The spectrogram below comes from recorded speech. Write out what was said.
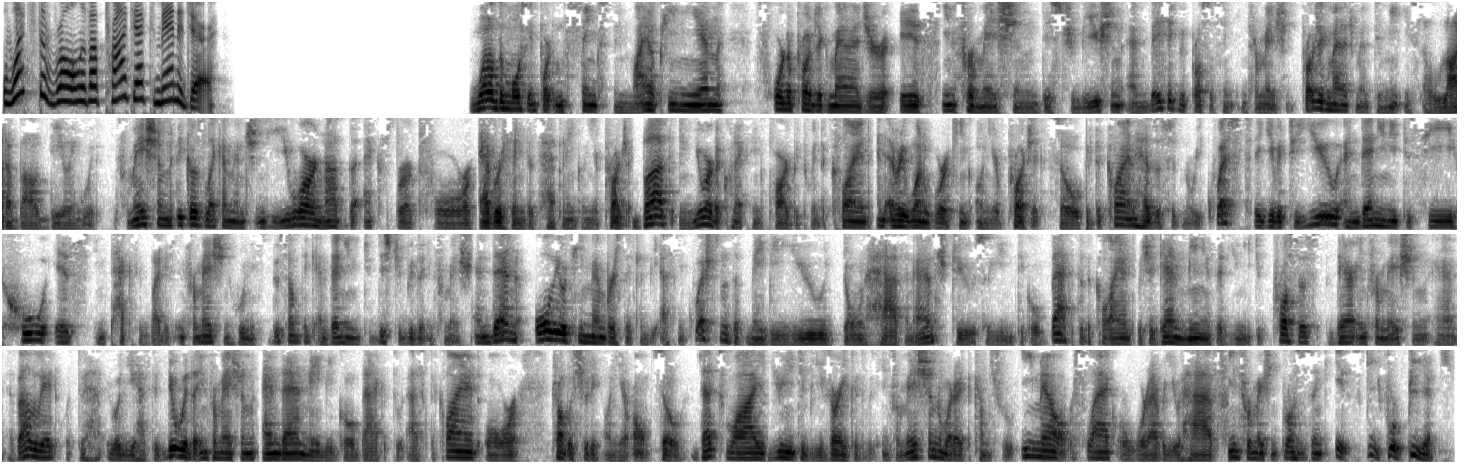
What's the role of a project manager? One of the most important things, in my opinion, for the project manager is information distribution and basically processing information. Project management to me is a lot about dealing with information because like I mentioned, you are not the expert for everything that's happening on your project, but you are the connecting part between the client and everyone working on your project. So if the client has a certain request, they give it to you and then you need to see who is impacted by this information, who needs to do something, and then you need to distribute the information. And then all your team members, they can be asking questions that maybe you don't have an answer to. So you need to go back to the client, which again means that you need to process their information and evaluate what, what you have to do with the information, and then maybe go back to ask the client or troubleshooting on your own. So that's why you need to be very good with information, whether it comes through email or Slack or whatever you have. Information processing is key for PMs.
